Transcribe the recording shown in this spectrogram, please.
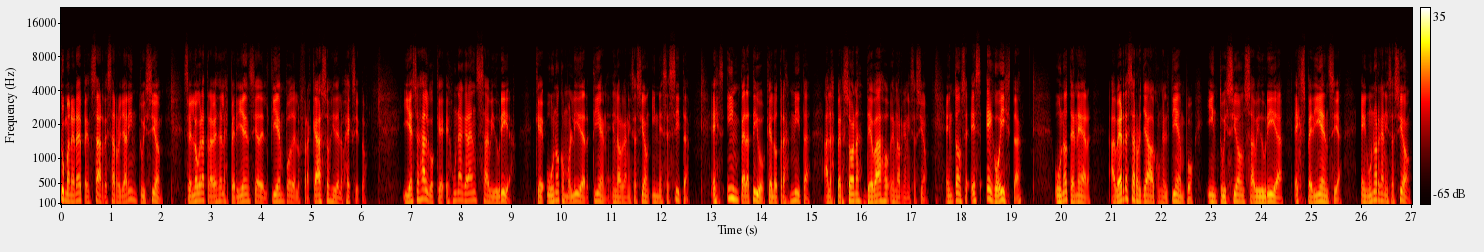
tu manera de pensar, desarrollar intuición, se logra a través de la experiencia, del tiempo, de los fracasos y de los éxitos. Y eso es algo que es una gran sabiduría que uno como líder tiene en la organización y necesita. Es imperativo que lo transmita a las personas debajo en la organización. Entonces, es egoísta uno tener, haber desarrollado con el tiempo intuición, sabiduría, experiencia en una organización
